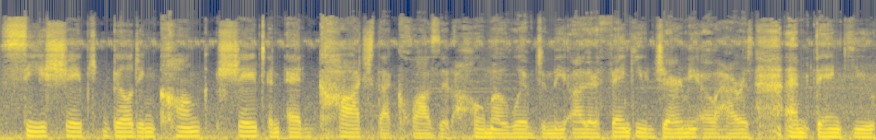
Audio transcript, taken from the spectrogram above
C-shaped building, conch-shaped, and Ed Koch, that closet homo, lived in the other. Thank you, Jeremy O. Harris, and thank you,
